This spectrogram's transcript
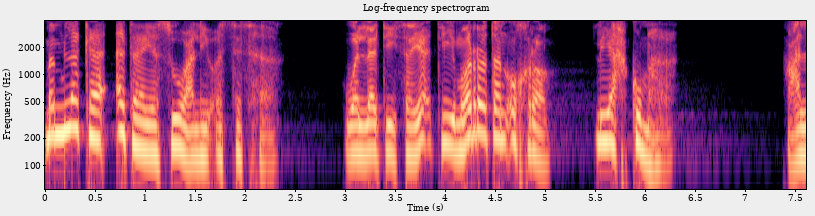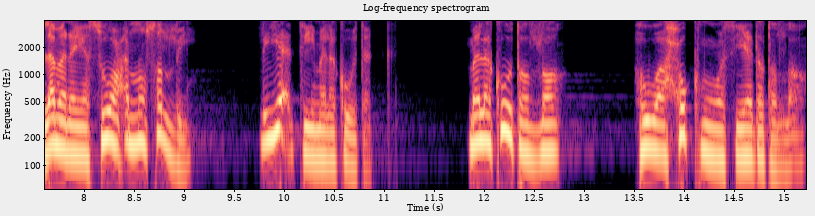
مملكة أتى يسوع ليؤسسها والتي سيأتي مرة أخرى ليحكمها. علمنا يسوع أن نصلي ليأتي ملكوتك. ملكوت الله هو حكم وسيادة الله.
